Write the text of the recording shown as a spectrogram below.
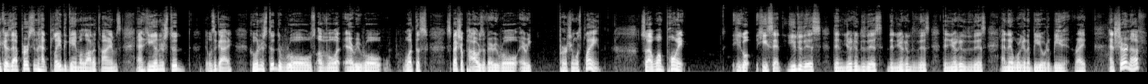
Because that person had played the game a lot of times, and he understood. It was a guy who understood the roles of what every role, what the special powers of every role every person was playing. So at one point, he go he said, "You do this, then you're gonna do this, then you're gonna do this, then you're gonna do this, and then we're gonna be able to beat it, right?" And sure enough,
